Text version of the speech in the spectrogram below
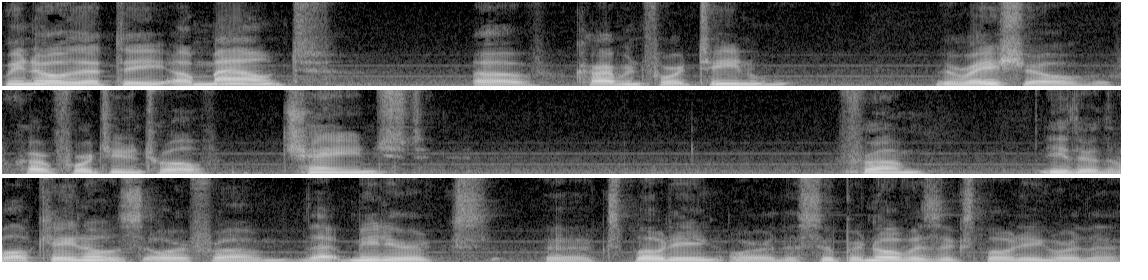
We know that the amount of carbon 14, the ratio of carbon 14 and 12, changed from either the volcanoes or from that meteor ex- uh, exploding or the supernovas exploding or the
